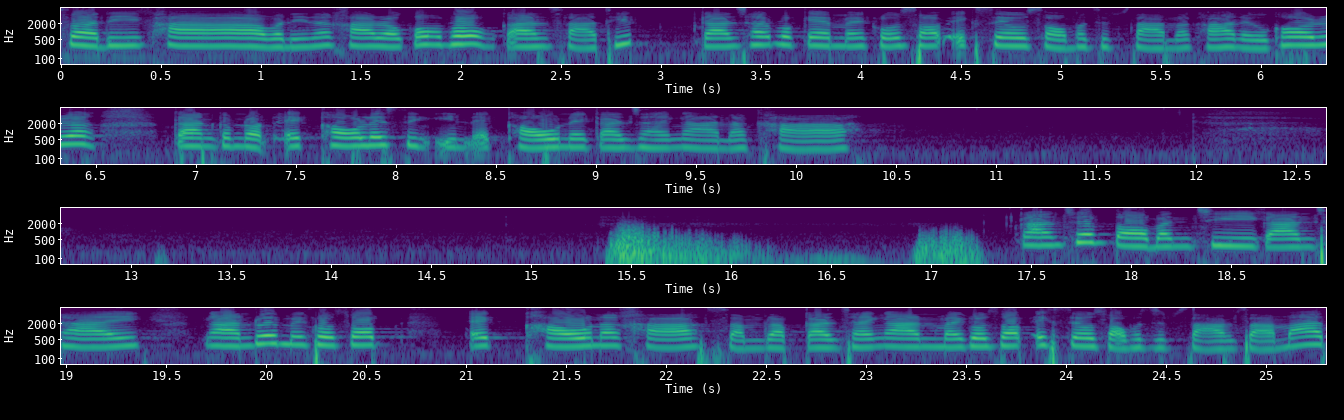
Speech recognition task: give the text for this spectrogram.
สวัสดีค่ะ วันนี้นะคะเราก็มาพบกับการสาธิตการใช้โปรแกรม Microsoft Excel 2013 นะคะ ในหัวข้อเรื่องการกำหนด Account และ Sync in Account ในการใช้งานนะคะ การเชื่อมต่อบัญชีการใช้งานด้วย Microsoft Account นะคะสำหรับการใช้งาน Microsoft Excel 2013 สามารถ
